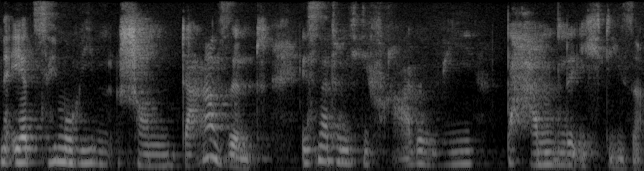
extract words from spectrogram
jetzt Hämorrhoiden schon da sind, ist natürlich die Frage, wie behandle ich diese?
